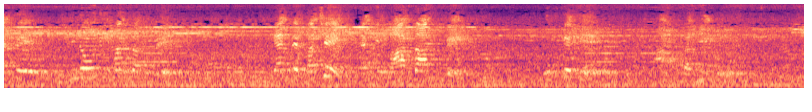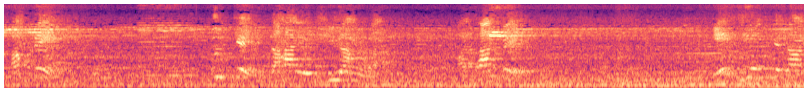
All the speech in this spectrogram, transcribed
ऐसे घिनौनी हरकत से? कैसे बचे ऐसी वारदात से? उसके लिए आप सभी को अपने के सहारे जीना होगा और साथ में एनजीओ के साथ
